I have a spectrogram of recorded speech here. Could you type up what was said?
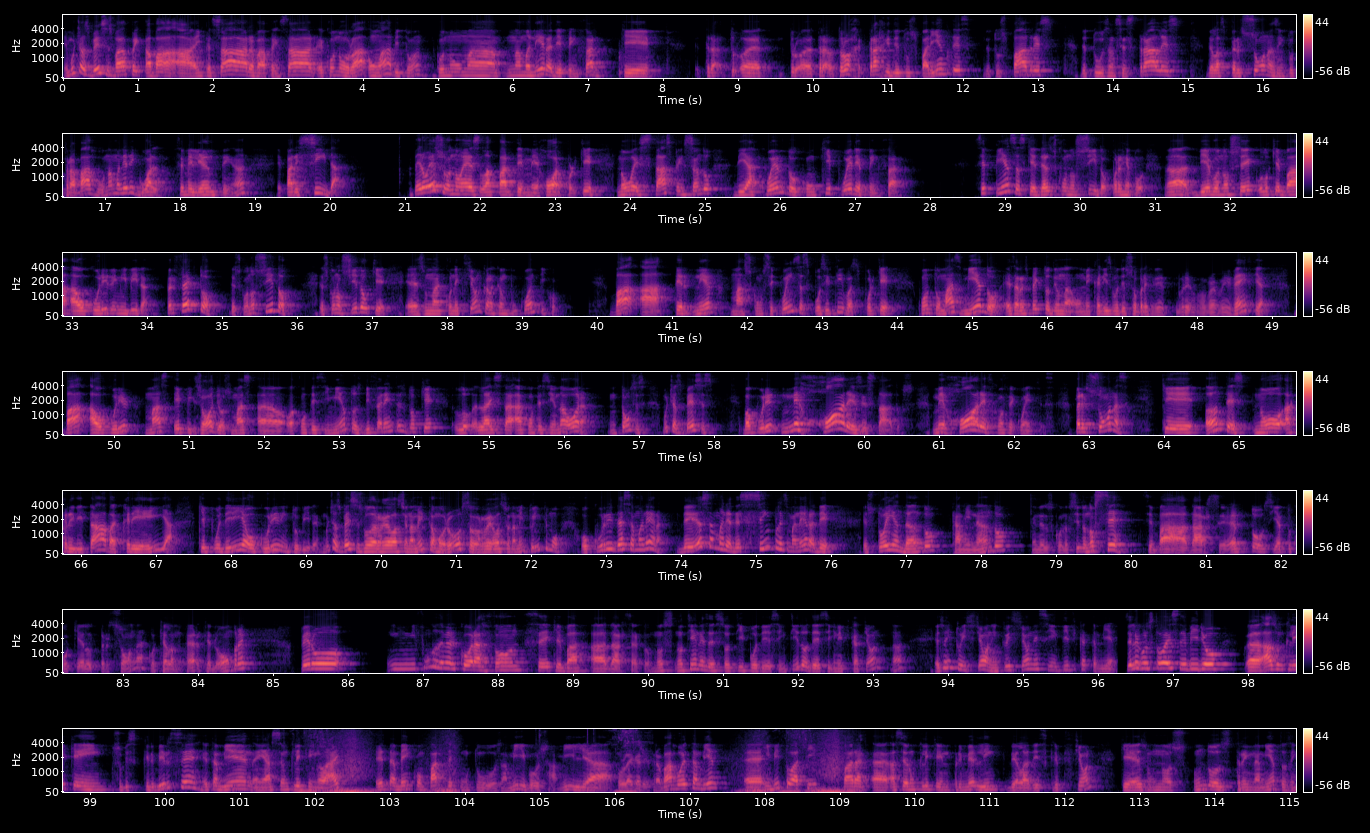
E muitas vezes vai a, a, a empezar, vai a pensar é, com um hábito, com uma, uma maneira de pensar que tra, tra, tra, traje de tus parientes, de tus padres, de tus ancestrales, de las personas em tu trabalho, uma maneira igual, semelhante, ¿eh? é parecida. Pero eso no es la parte mejor, porque no estás pensando de acuerdo con qué puede pensar. Se pensas que é desconhecido, por exemplo, ah, Diego, não sei o que vai ocorrer em minha vida. Perfeito, desconhecido. Desconhecido que é uma conexão com o campo quântico. Vai a ter mais consequências positivas, porque quanto mais medo é a respeito de uma, um mecanismo de sobrevivência, vai a ocorrer mais episódios, mais uh, acontecimentos diferentes do que lá está acontecendo agora. Então, muitas vezes vai ocorrer melhores estados, melhores consequências, Personas que antes não acreditava, creia que poderia ocorrer em tua vida. Muitas vezes o relacionamento amoroso, o relacionamento íntimo ocorre dessa maneira, dessa maneira, de simples maneira de estou andando, caminhando em desconhecido, não sei se vai dar certo, certo com aquela pessoa, com aquela mulher, aquele homem, mas en mi fondo de mi corazón sé que va a dar cierto. ¿No, no tienes ese tipo de sentido, de significación? ¿no? Eso intuición es científica también. Si le gustó este video, uh, haz un clic en suscribirse y también en hacer un clic en like. Y también comparte con tus amigos, familia, colegas de trabajo. Y también uh, invito a ti para hacer un clic en el primer link de la descripción que é unos, um dos treinamentos,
